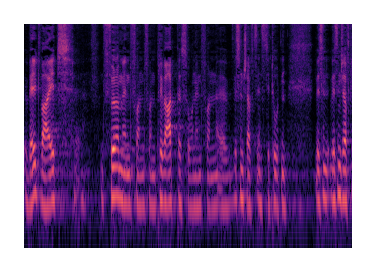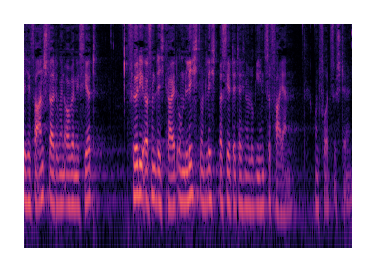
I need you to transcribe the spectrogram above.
weltweit äh, Firmen, von, von Privatpersonen, von äh, Wissenschaftsinstituten wissen, wissenschaftliche Veranstaltungen organisiert für die Öffentlichkeit, um Licht und lichtbasierte Technologien zu feiern und vorzustellen.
